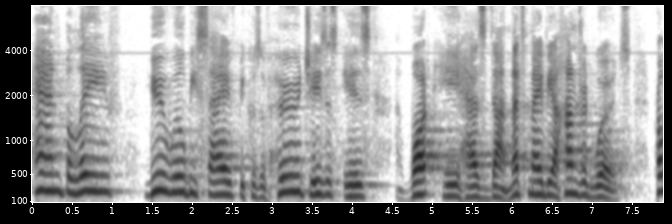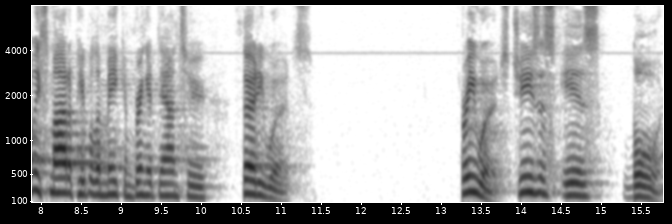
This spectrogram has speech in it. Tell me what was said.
and believe. You will be saved because of who Jesus is and what he has done. That's maybe a hundred words. Probably smarter people than me can bring it down to 30 words. Three words Jesus is Lord.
